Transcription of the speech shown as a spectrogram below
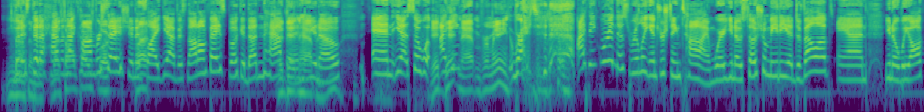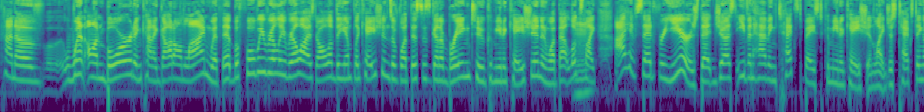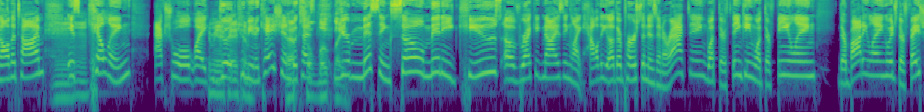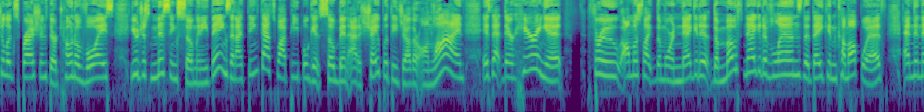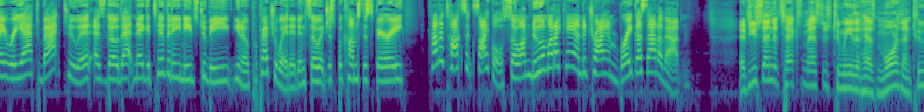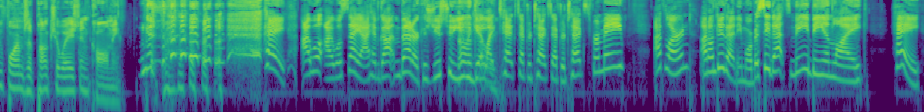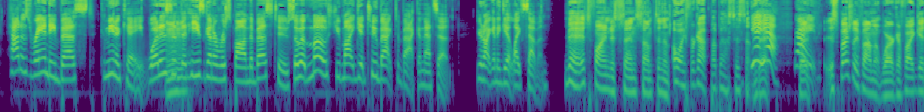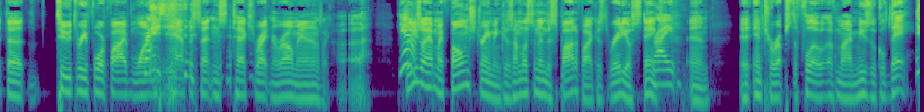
But nothing instead of having that on Facebook. conversation, Right. it's like, yeah, if it's not on Facebook, it doesn't happen. It happen. You know? And yeah, so it I didn't think happen for me. Right. I think we're in this really interesting time where, you know, social media developed and, you know, we all kind of went on board and kind of got online with it before we really realized all of the implications of what this is going to bring to communication and what that looks Mm-hmm. like. I have said for years that just even having text based communication, like just texting all the time, is killing actual like good Mm-hmm. Communication. communication because you're missing so many cues of recognizing like how the other person is interacting, what they're thinking, what they're feeling, their body language, their facial expressions, their tone of voice. You're just missing so many things. And I think that's why people get so bent out of shape with each other online is that they're hearing it through almost like the more negative, the most negative lens that they can come up with. And then they react back to it as though that negativity needs to be, you know, perpetuated. And so it just becomes this very kind of toxic cycle. So I'm doing what I can to try and break us out of that. If you send a text message to me that has more than two forms of punctuation, call me. Hey, I will I will say I have gotten better because used to you No, would get like text after text after text from me. I've learned I don't do that anymore. But see, that's me being like, hey, how does Randy best communicate? What is Mm-hmm. it that he's going to respond the best to? So at most, you might get two back to back, and that's it. You're not going to get like seven. Yeah, it's fine to send something and oh, I forgot, but I'll send something Yeah, back. yeah, But right. especially if I'm at work, if I get the two, three, four, five, one Right. half a sentence text right in a row, man, I was like, uh. yeah, So usually I have my phone streaming because I'm listening to Spotify because the radio stinks, right. and it interrupts the flow of my musical day.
